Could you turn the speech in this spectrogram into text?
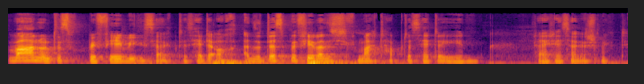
waren und das Buffet, wie gesagt, das hätte auch, also das Buffet, was ich gemacht habe, das hätte eben vielleicht besser geschmeckt.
